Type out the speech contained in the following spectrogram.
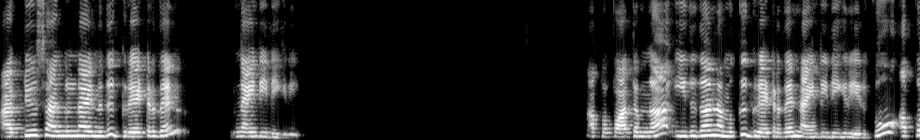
obtuse ஆங்கிள்னா என்னது? கிரேட்டர் தென் நைன்டி டிகிரி அப்போ பார்த்தோம்னா இதுதான் நமக்கு கிரேட்டர் தென் நைன்டி டிகிரி இருக்கும். அப்போ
